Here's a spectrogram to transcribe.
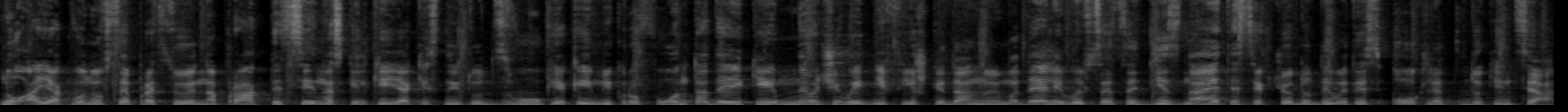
Ну а як воно все працює на практиці, наскільки якісний тут звук, який мікрофон та деякі неочевидні фішки даної моделі, ви все це дізнаєтесь, якщо додивитесь огляд до кінця.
